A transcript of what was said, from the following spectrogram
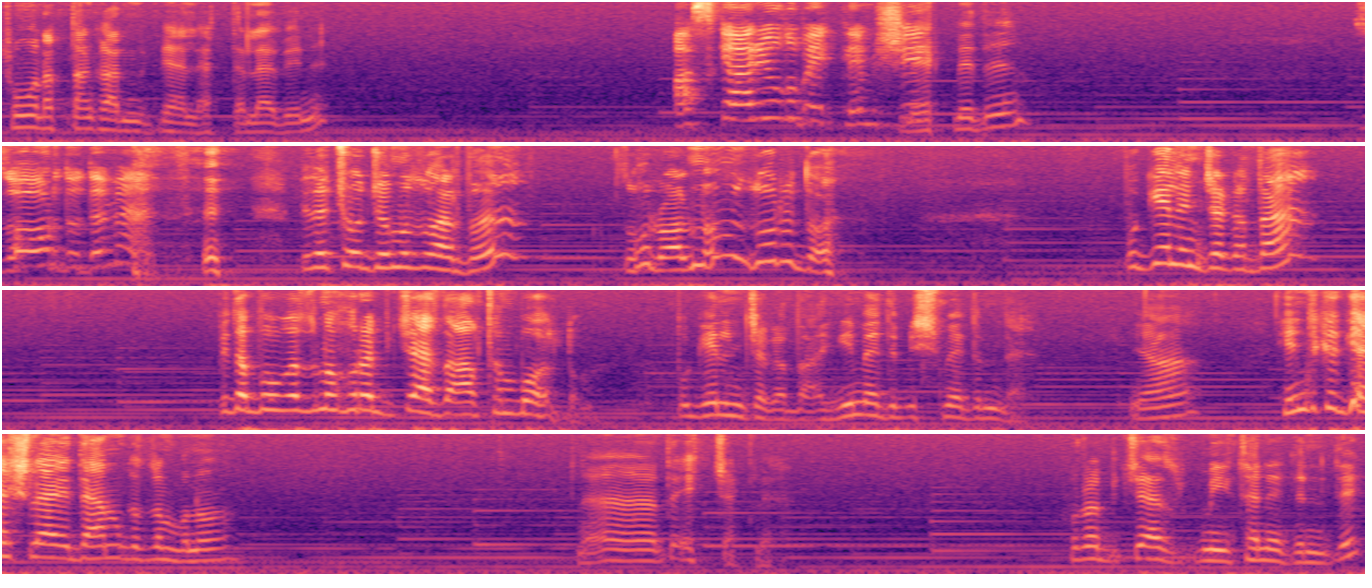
sonradan kadar nikah ettiler beni. Asker yolu beklemişim. Bekledim. Zordu değil mi? bir de çocuğumuz vardı. Zor olma mı? Zordu. Bu gelince kadar bir de boğazıma hurabileceğiz altın bozdum. Bu gelince kadar yemedim içmedim de. Ya. Hindiki gençler edem kızım bunu. Nerede edecekler? Hurabileceğiz miten edindik.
